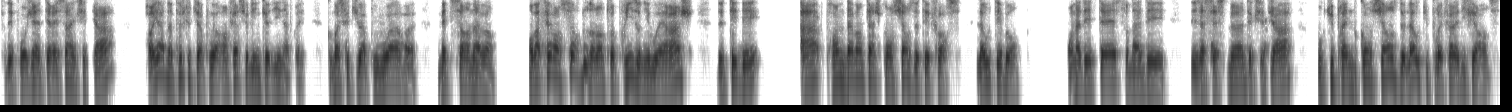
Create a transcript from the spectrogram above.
sur des projets intéressants, etc., Regarde un peu ce que tu vas pouvoir en faire sur LinkedIn après. Comment est-ce que tu vas pouvoir euh, mettre ça en avant? On va faire en sorte, nous, dans l'entreprise, au niveau RH, de t'aider à prendre davantage conscience de tes forces, là où tu es bon. On a des tests, on a des, des assessments, etc., pour que tu prennes conscience de là où tu pourrais faire la différence.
